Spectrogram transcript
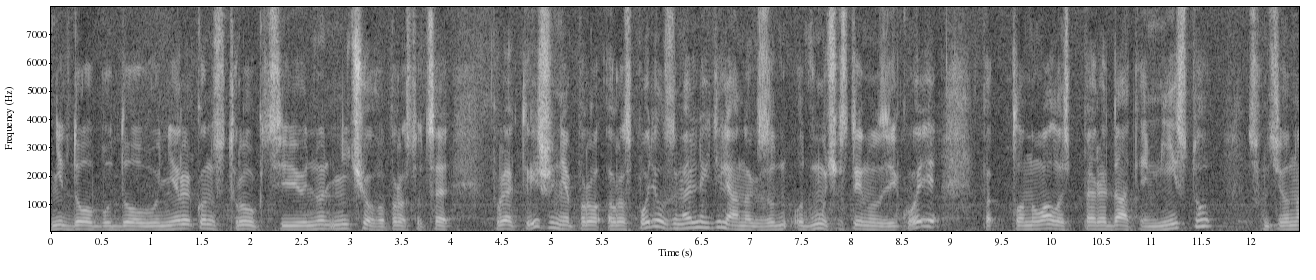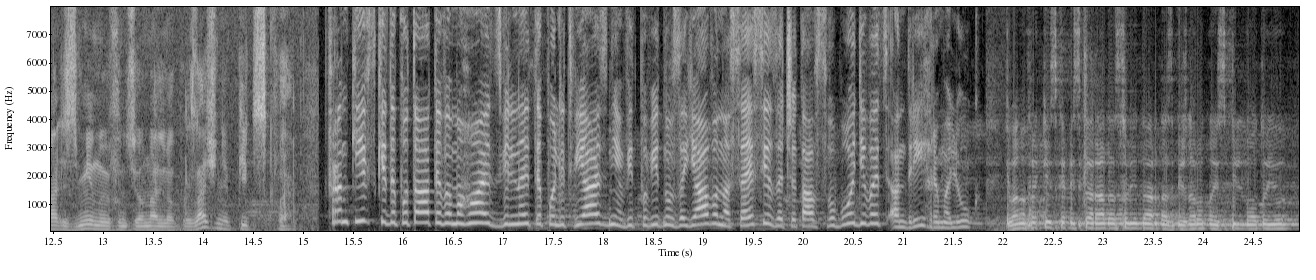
ні добудову, ні реконструкцію, ну нічого. Просто це проект рішення про розподіл земельних ділянок, одну частину з якої планувалось передати місту з функціональ... зміною функціонального призначення під сквер. Франківські депутати вимагають звільнити політв'язнів. Відповідну заяву на сесії зачитав свободівець Андрій Грималюк. Івано-Франківська міська рада солідарна з міжнародною спільнотою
